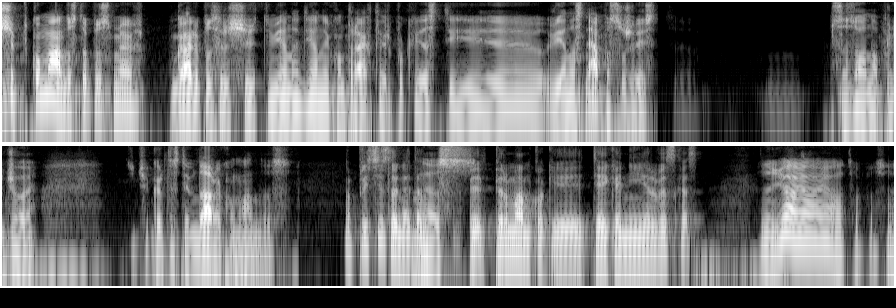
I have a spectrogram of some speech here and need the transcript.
šiaip komandos, ta prasme, gali pasirašyti vieną dieną į kontraktą ir pakviesti vienas nepasužaisti sezono pradžioje. Čia kartais taip daro komandos. Nu, prisistonė ten Nes... pirmam kokį teikinį ir viskas. Jo, jo, jo, to pasė.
